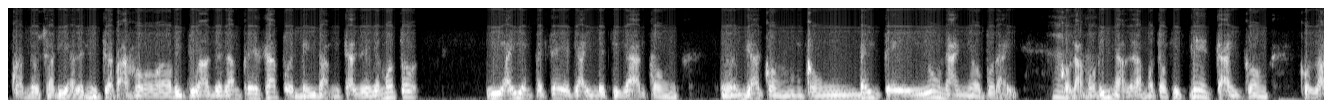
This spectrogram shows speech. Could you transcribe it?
cuando salía de mi trabajo habitual de la empresa, pues me iba a mi taller de motos y ahí empecé ya a investigar con ya con, con 21 años por ahí con la bobina de la motocicleta y con, con los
